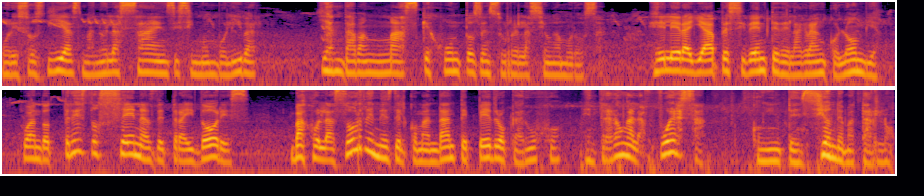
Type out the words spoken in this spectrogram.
Por esos días, Manuela Sáenz y Simón Bolívar ya andaban más que juntos en su relación amorosa. Él era ya presidente de la Gran Colombia, cuando tres docenas de traidores, bajo las órdenes del comandante Pedro Carujo, entraron a la fuerza con intención de matarlo.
